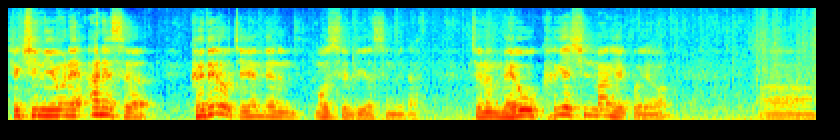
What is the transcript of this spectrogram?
혁신위원회 안에서 그대로 재현되는 모습이었습니다. 저는 매우 크게 실망했고요. 어,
